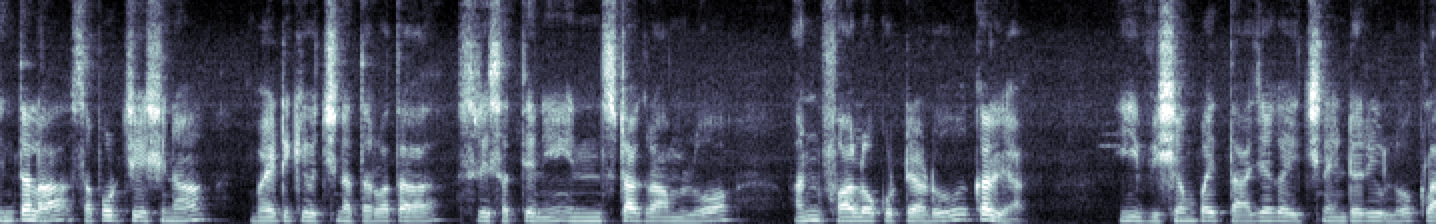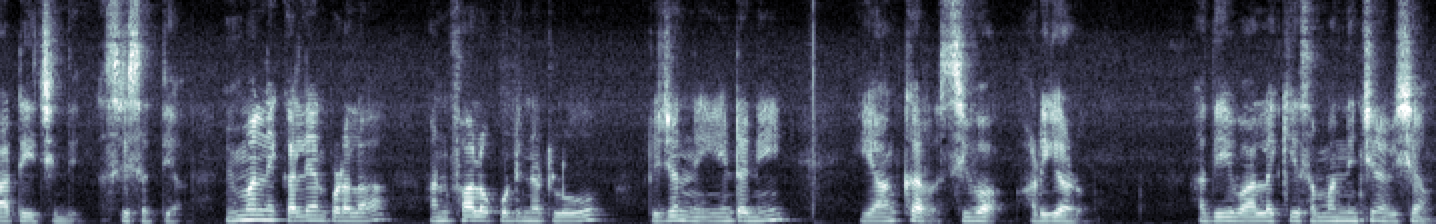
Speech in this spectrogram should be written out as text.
ఇంతలా సపోర్ట్ చేసిన బయటికి వచ్చిన తర్వాత శ్రీ సత్యని ఇన్స్టాగ్రామ్లో అన్ఫాలో కొట్టాడు కళ్యాణ్. ఈ విషయంపై తాజాగా ఇచ్చిన ఇంటర్వ్యూలో క్లారిటీ ఇచ్చింది శ్రీ సత్య. మిమ్మల్ని కళ్యాణ్ పడల? అన్ఫాలో కొట్టినట్లు రీజన్ ఏంటని యాంకర్ శివ అడిగాడు. అది వాళ్ళకి సంబంధించిన విషయం.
